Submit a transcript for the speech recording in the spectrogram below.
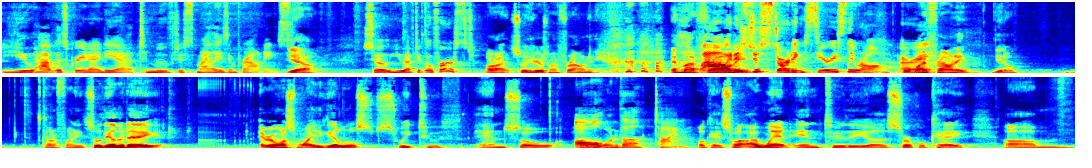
you have this great idea to move to smileys and frownies. yeah. So you have to go first. All right. So here's my frowny, and my Wow, frowny. it is just starting seriously wrong. All Well, my frowny, you know, it's kind of funny. So the other day, every once in a while, you get a little sweet tooth, and so I All wanted. the time. Okay, so I went into the uh, Circle K. Um,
